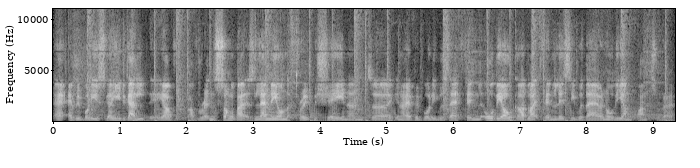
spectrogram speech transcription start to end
everybody used to go you'd go you know, I've, I've written a song about it as lemmy on the fruit machine and uh, you know everybody was there. Finn all the old guard like Thin Lizzy were there and all the young punks were there.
